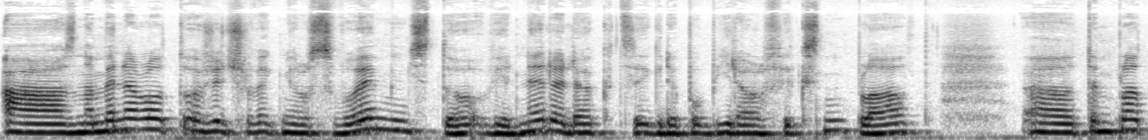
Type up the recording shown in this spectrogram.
A znamenalo to, že člověk měl svoje místo v jedné redakci, kde pobíral fixní plat. Ten plat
